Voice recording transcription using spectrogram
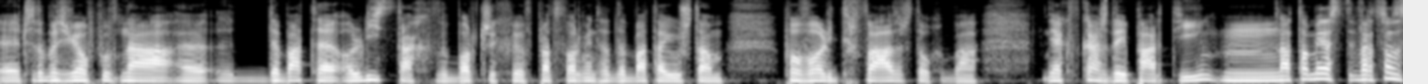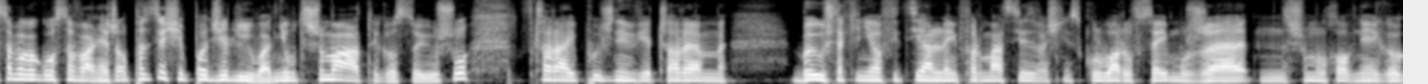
y, czy to będzie miało wpływ na y, debatę o listach wyborczych w Platformie. Ta debata już tam powoli trwa, zresztą chyba jak w każdej partii. Mm, Natomiast wracając do samego głosowania, że opozycja się podzieliła, nie utrzymała tego sojuszu. Wczoraj późnym wieczorem były już takie nieoficjalne informacje właśnie z kuluarów Sejmu, że mm, Szymon Hołownia, jego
